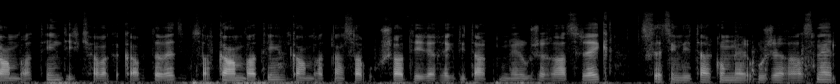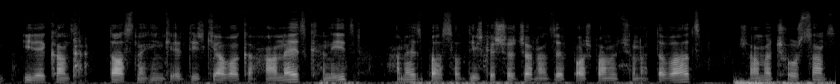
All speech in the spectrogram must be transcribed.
կամբատին, դիրքավակը կապտվեց, սավ կամբատին, կամբատնա սավ ուշադիր եղեք, դիտարկումներ ուժեղացրեք, սկսեցին դիտարկումներ ուժեղացնել, 3-ից 15 էր դիրքի ավակը հանեց, քնից, հանեց, բասավ դիրքը շրջանաձև պաշտպանությունը տված, ժամը 4-ից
